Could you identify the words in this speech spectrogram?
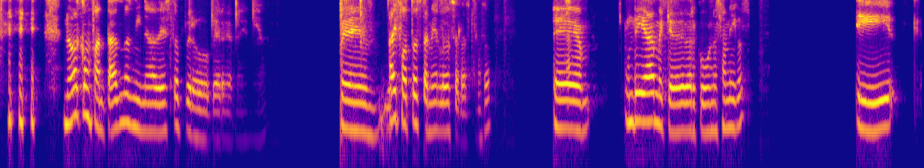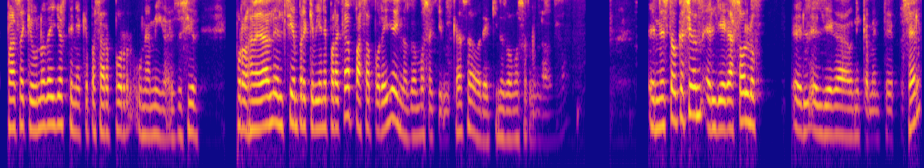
no con fantasmas ni nada de esto, pero verga. Eh, hay fotos también, luego se las paso. Eh, un día me quedé de ver con unos amigos y pasa que uno de ellos tenía que pasar por una amiga, es decir, por lo general él siempre que viene para acá pasa por ella y nos vemos aquí en mi casa o de aquí nos vamos a algún lado. En esta ocasión él llega solo, él, él llega únicamente pues él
